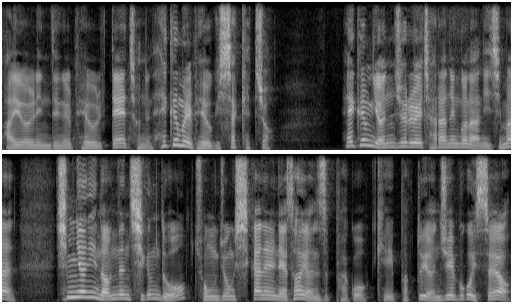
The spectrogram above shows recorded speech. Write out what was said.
바이올린 등을 배울 때 저는 해금을 배우기 시작했죠. 해금 연주를 잘하는 건 아니지만 10년이 넘는 지금도 종종 시간을 내서 연습하고 케이팝도 연주해보고 있어요.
